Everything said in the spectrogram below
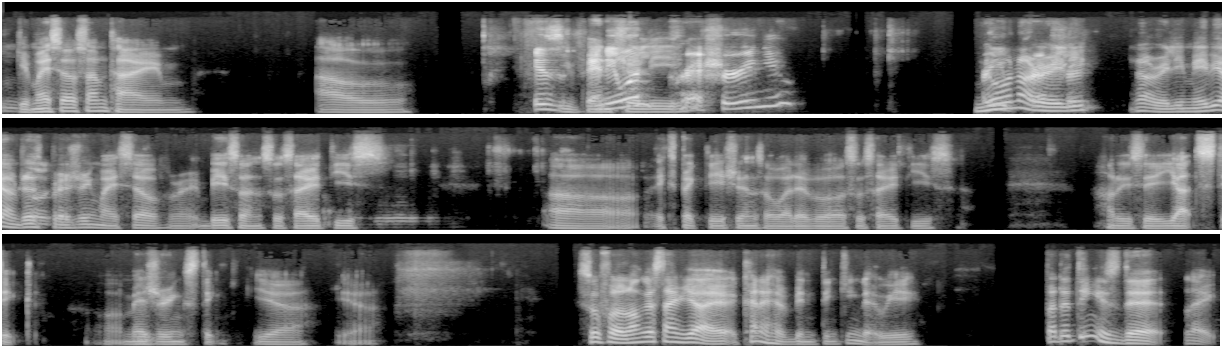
Mm. give myself some time. I'll Is anyone pressuring you? Are no, you not really. Not really. Maybe I'm just Okay. pressuring myself, right? Based on society's uh expectations or whatever society's how do you say yardstick or measuring stick yeah yeah so for the longest time yeah i kind of have been thinking that way but the thing is that like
